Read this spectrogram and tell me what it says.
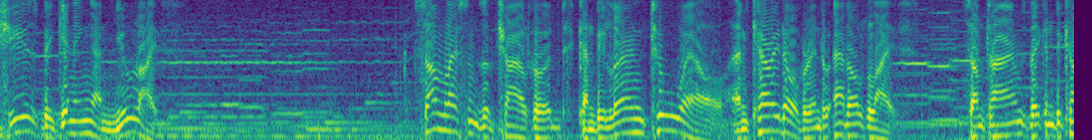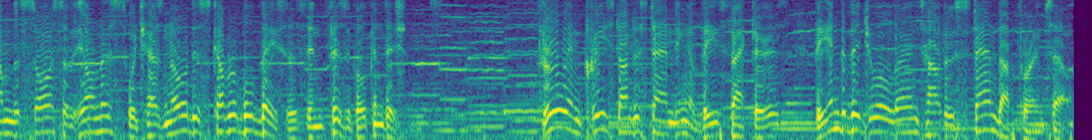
she is beginning a new life. Some lessons of childhood can be learned too well and carried over into adult life. Sometimes they can become the source of illness which has no discoverable basis in physical conditions. Through increased understanding of these factors, the individual learns how to stand up for himself.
